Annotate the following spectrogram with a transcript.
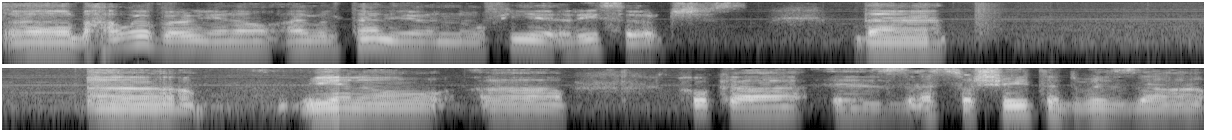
Uh, but however, you know, I will tell you in few research that, uh, you know, uh, hookah is associated with uh,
